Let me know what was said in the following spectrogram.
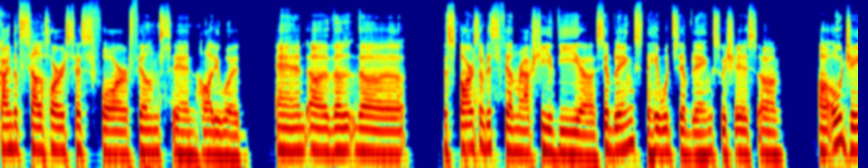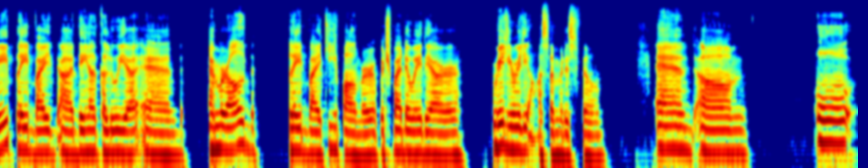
kind of sell horses for films in Hollywood. And uh, the the the stars of this film are actually the uh, siblings, the Haywood siblings, which is um, uh, OJ, played by uh, Daniel Kaluuya, and Emerald, played by Keke Palmer. Which, by the way, they are really really awesome in this film and um, oh,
